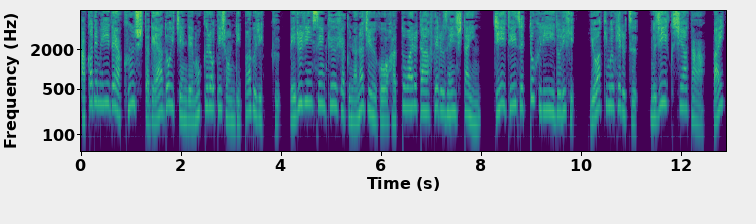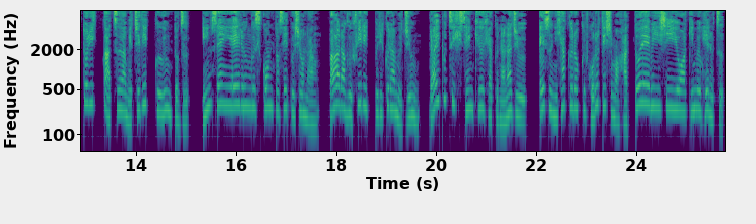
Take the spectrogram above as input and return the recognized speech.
アカデミーデア・クンシュタ・デア・ドイチェン・デモクロティション・リパブリック、ベルリン1975ハット・ワルター・フェルゼンシュタイン、GTZ フリードリヒ、ヨアキム・ヘルツ、ムジーク・シアター、バイトリッカーツア・メチディック・ウントズ、インセン・エールングス・コントセプショナン、バーラグ・フィリップ・リクラム・ジュン、ライプツヒ1970、S206 フォルティシモ・ハット ABC ヨアキム・ヘルツ、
